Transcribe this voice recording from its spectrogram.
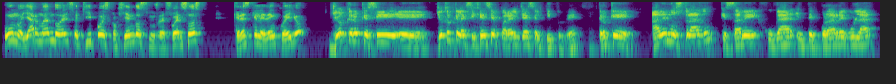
uno, ya armando él su equipo, escogiendo sus refuerzos, ¿crees que le den cuello? Yo creo que sí, eh, yo creo que la exigencia para él ya es el título. ¿eh? Creo que ha demostrado que sabe jugar en temporada regular,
